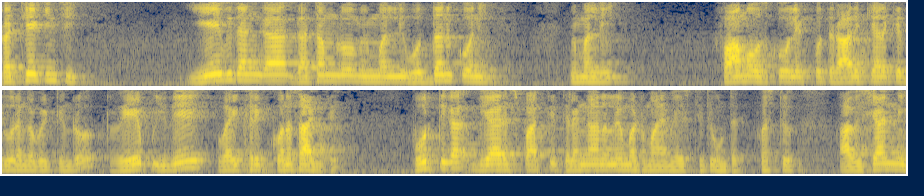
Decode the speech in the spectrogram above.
ప్రత్యేకించి ఏ విధంగా గతంలో మిమ్మల్ని వద్దనుకొని మిమ్మల్ని ఫామ్ హౌస్కో లేకపోతే రాజకీయాలకే దూరంగా పెట్టినరో రేపు ఇదే వైఖరి కొనసాగితే పూర్తిగా బీఆర్ఎస్ పార్టీ తెలంగాణలో మటుమాయమయ్యే స్థితి ఉంటుంది. ఫస్ట్ ఆ విషయాన్ని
